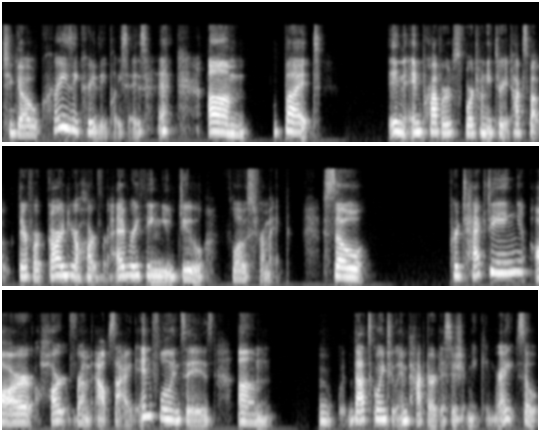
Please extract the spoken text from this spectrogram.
to go crazy, crazy places. um, but in in Proverbs 4:23 it talks about therefore guard your heart for everything you do flows from it. So protecting our heart from outside influences um that's going to impact our decision making, right? So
